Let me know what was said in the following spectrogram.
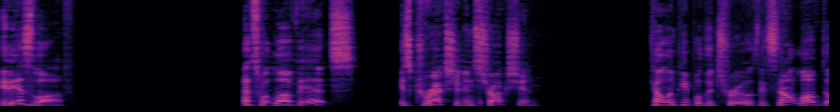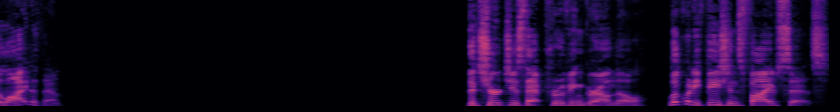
It is love. That's what love is. Is correction, instruction. Telling people the truth. It's not love to lie to them. The church is that proving ground, though. Look what Ephesians 5 says.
